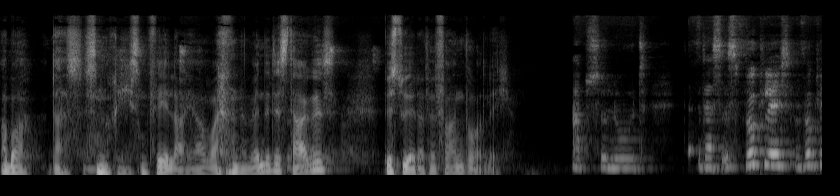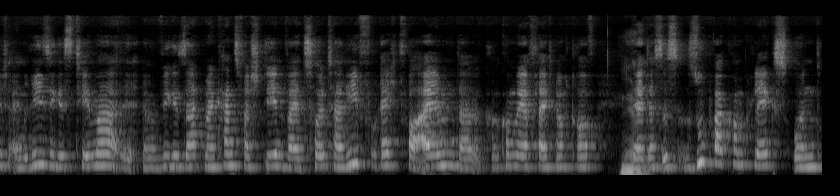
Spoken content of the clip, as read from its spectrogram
Aber das ist ein Riesenfehler, ja, weil am Ende des Tages bist du ja dafür verantwortlich. Absolut das ist wirklich, wirklich ein riesiges Thema. Äh, wie gesagt, man kann es verstehen, weil Zolltarifrecht vor allem, da kommen wir ja vielleicht noch drauf, ja. Äh, das ist super komplex und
